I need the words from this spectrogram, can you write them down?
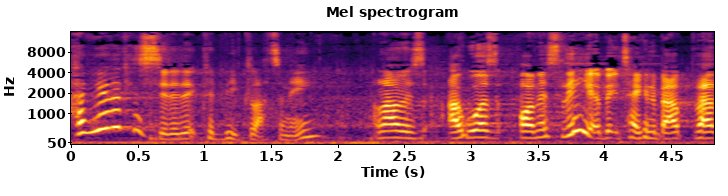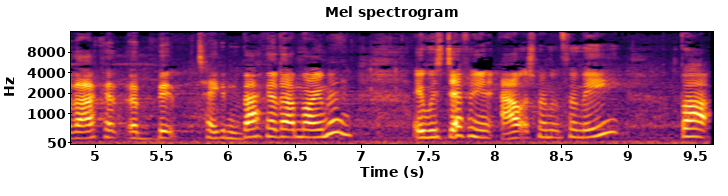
Have you ever considered it could be gluttony? And I was, I was honestly a bit taken aback, a bit taken back at that moment. It was definitely an ouch moment for me, but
